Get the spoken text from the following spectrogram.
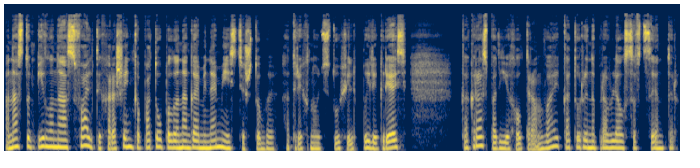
Она ступила на асфальт и хорошенько потопала ногами на месте, чтобы отряхнуть с туфель пыль и грязь, как раз подъехал трамвай, который направлялся в центр.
